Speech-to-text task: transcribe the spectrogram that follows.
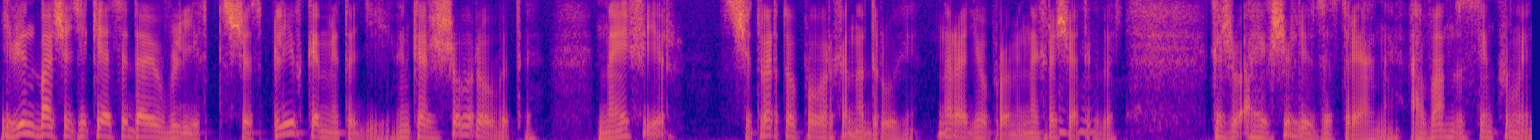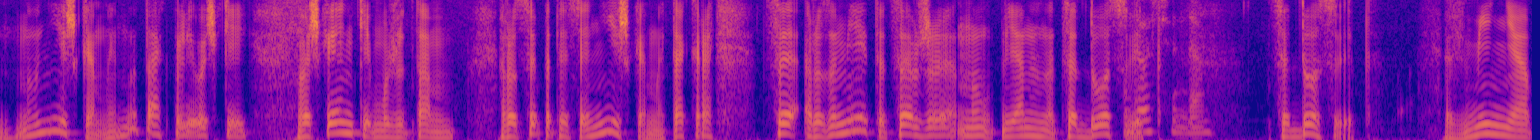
І він бачить, як я сідаю в ліфт ще з плівками тоді. Він каже, що ви робите? На ефір з четвертого поверха на другий, на радіопромінь, на хрещатик дось. Кажу, а якщо ліфт застрягне, а вам за 7 хвилин? Ну, ніжками. Ну так, плівочки важкенькі, можуть там розсипатися ніжками. Так, Це розумієте, це вже, ну я не знаю, це досвід. Досвід, да. Це досвід. Вміння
